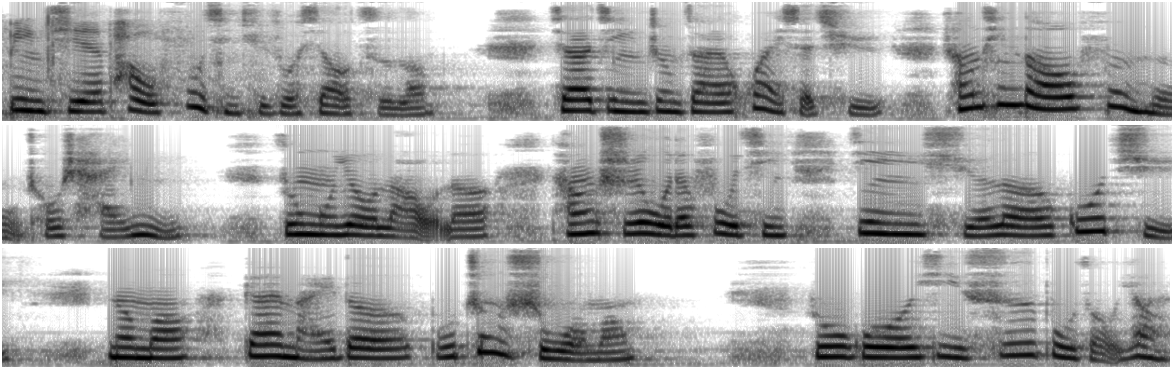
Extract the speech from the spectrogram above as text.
并且怕我父亲去做孝子了。家境正在坏下去，常听到父母愁柴米，祖母又老了。当时我的父亲竟学了郭曲，那么该埋的不正是我吗？如果一丝不走样，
